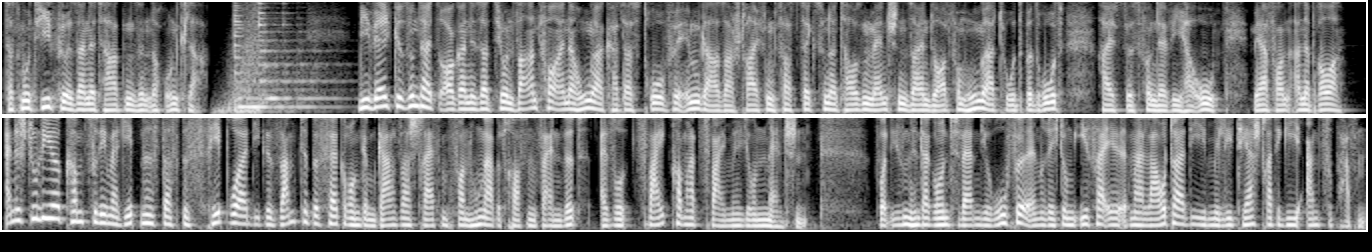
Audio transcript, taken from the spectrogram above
Das Motiv für seine Taten sind noch unklar. Die Weltgesundheitsorganisation warnt vor einer Hungerkatastrophe im Gazastreifen. Fast 600.000 Menschen seien dort vom Hungertod bedroht, heißt es von der WHO. Mehr von Anne Brauer. Eine Studie kommt zu dem Ergebnis, dass bis Februar die gesamte Bevölkerung im Gazastreifen von Hunger betroffen sein wird, also 2,2 Millionen Menschen. Vor diesem Hintergrund werden die Rufe in Richtung Israel immer lauter, die Militärstrategie anzupassen.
